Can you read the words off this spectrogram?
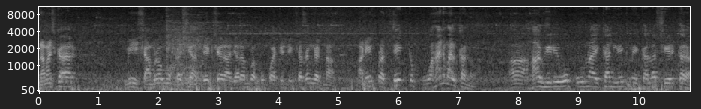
नमस्कार. मी शामराव मोकाशी अध्यक्ष राजाराम बापू पाटील रिक्षा संघटना आणि प्रत्येक वाहन मालकानं हा व्हिडिओ पूर्ण ऐका आणि एकमेकाला शेअर करा.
